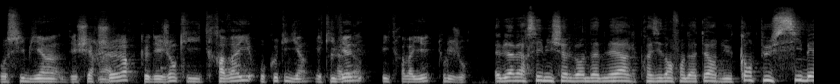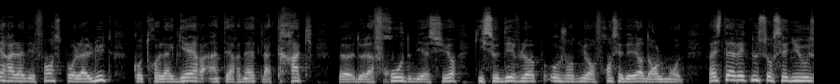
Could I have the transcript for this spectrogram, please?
aussi bien des chercheurs que des gens qui y travaillent au quotidien et qui viennent y travailler tous les jours. Eh bien, merci Michel Vandenberg, président fondateur du campus cyber à la défense pour la lutte contre la guerre Internet, la traque euh, de la fraude, bien sûr, qui se développe aujourd'hui en France et d'ailleurs dans le monde. Restez avec nous sur CNews.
